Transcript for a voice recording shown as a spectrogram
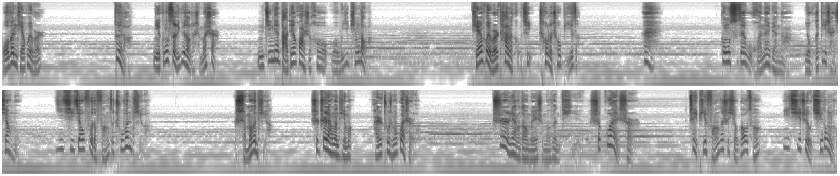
我问田慧文：“对了。”你公司里遇到了什么事儿？你今天打电话时候，我无意听到了。田慧文叹了口气，抽了抽鼻子。唉，公司在五环那边呢，有个地产项目，一期交付的房子出问题了。什么问题啊？是质量问题吗？还是出什么怪事了？质量倒没什么问题，是怪事儿。这批房子是小高层。一期只有七栋楼，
